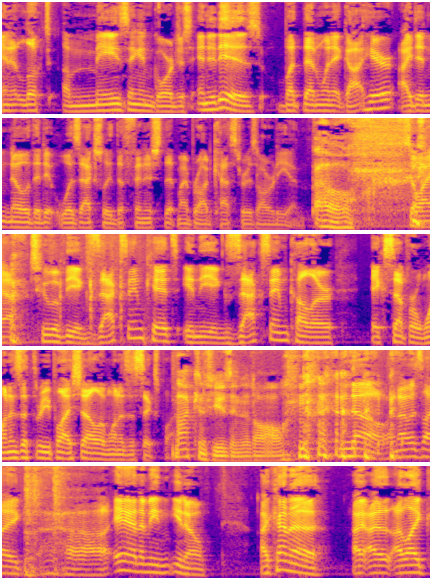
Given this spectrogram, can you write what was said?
and it looked amazing and gorgeous, and it is. But then when it got here, I didn't know that it was actually the finish that my broadcaster is already in. oh So I have two of the exact same kits in the exact same color, except for one is a three ply shell and one is a six ply. not confusing at all no, and I was like, uh, and I mean, you know, I kind of I, I I like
